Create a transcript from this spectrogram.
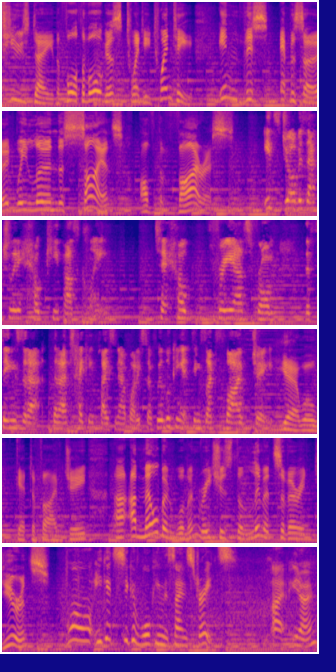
Tuesday, the 4th of August 2020. In this episode, we learn the science of the virus. Its job is actually to help keep us clean, to help free us from the things that are that are taking place in our body. So if we're looking at things like 5G, Yeah, we'll get to 5G. Uh, a Melbourne woman reaches the limits of her endurance. Well, you get sick of walking the same streets. I, you know,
